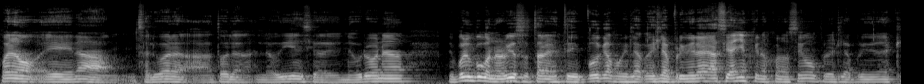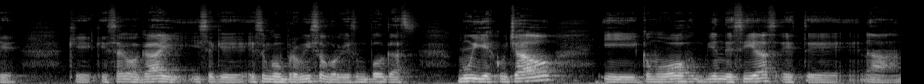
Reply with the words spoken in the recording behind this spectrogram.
Bueno, eh, nada, saludar a, toda la, audiencia de Neurona. Me pone un poco nervioso estar en este podcast porque es la, es la primera hace años que nos conocemos, pero es la primera vez que, que, que salgo acá y, y sé que es un compromiso porque es un podcast muy escuchado. Y como vos bien decías, este, nada,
